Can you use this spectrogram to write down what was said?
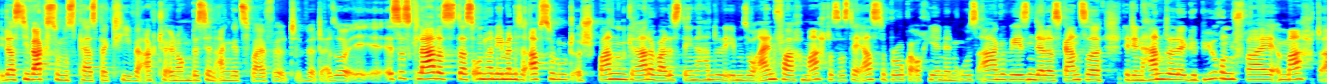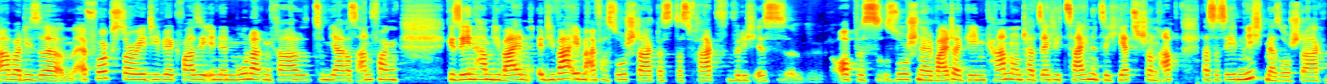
dass die Wachstumsperspektive aktuell noch ein bisschen angezweifelt wird. Also äh, es ist klar, dass das Unternehmen ist absolut spannend, gerade weil es den Handel eben so einfach macht. Das ist der erste Broker auch hier in den USA gewesen, der das Ganze, der den Handel gebührenfrei macht. Aber diese ähm, Erfolgsstory, die wir quasi in den Monaten gerade zum Jahresanfang gesehen haben, die war, in, die war eben einfach so stark, dass das fragwürdig ist, ob es so schnell weitergehen kann. Und tatsächlich zeichnet sich jetzt schon ab, dass es eben nicht mehr so stark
